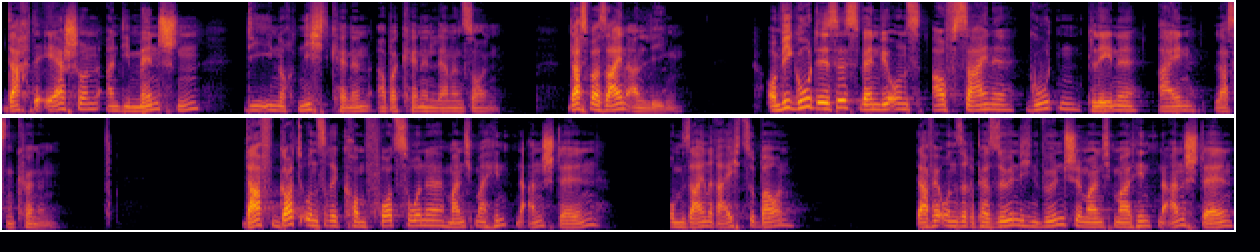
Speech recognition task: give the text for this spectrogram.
dachte er schon an die Menschen, die ihn noch nicht kennen, aber kennenlernen sollen. Das war sein Anliegen. Und wie gut ist es, wenn wir uns auf seine guten Pläne einlassen können. Darf Gott unsere Komfortzone manchmal hinten anstellen, um sein Reich zu bauen? Darf er unsere persönlichen Wünsche manchmal hinten anstellen,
